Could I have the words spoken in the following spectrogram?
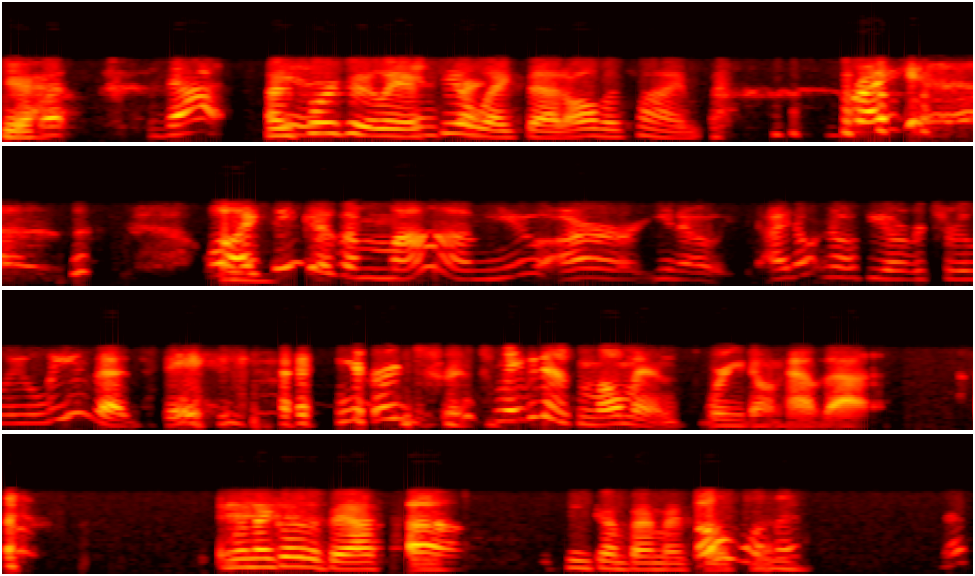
Yeah. But that Unfortunately, I feel like that all the time. right? well, Mm. I think as a mom, you are, you know, I don't know if you ever truly leave that stage. You're. Maybe there's moments where you don't have that. when I go to the bathroom, Uh, I think I'm by myself. oh well, that's that's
